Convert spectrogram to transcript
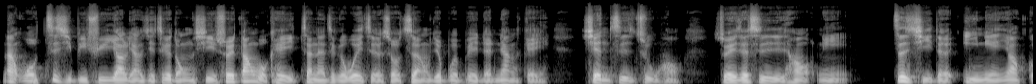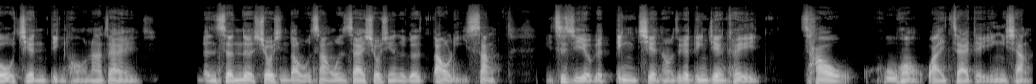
那我自己必须要了解这个东西，所以当我可以站在这个位置的时候，自然我就不会被能量给限制住吼。所以这是吼你。自己的意念要够坚定哦，那在人生的修行道路上，或者在修行这个道理上，你自己有个定见哦，这个定见可以超乎吼外在的影响，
